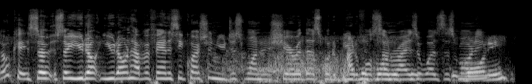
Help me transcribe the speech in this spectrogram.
Okay, so so you don't you don't have a fantasy question. You just wanted to share with us what a beautiful sunrise it was this morning. morning.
